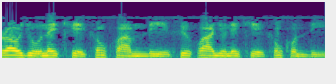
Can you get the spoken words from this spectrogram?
เราอยู่ในเขตของความดี คือความอยู่ในเขตของคนดี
